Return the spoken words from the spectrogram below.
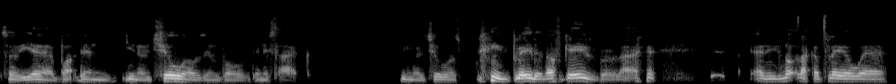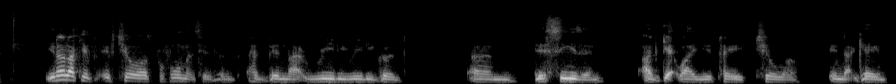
so yeah, but then you know Chilwell's involved, and it's like, you know, Chilwell's he's played enough games, bro. Like, and he's not like a player where, you know, like if if Chilwell's performances had, had been like really really good, um, this season, I'd get why you play Chilwell in that game,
